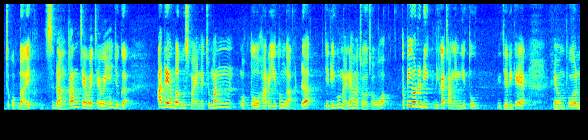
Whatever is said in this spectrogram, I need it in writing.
cukup baik. Sedangkan cewek-ceweknya juga ada yang bagus mainnya cuman waktu hari itu nggak ada jadi gue mainnya sama cowok-cowok. Tapi ya udah di, dikacangin gitu. Jadi kayak ya ampun.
